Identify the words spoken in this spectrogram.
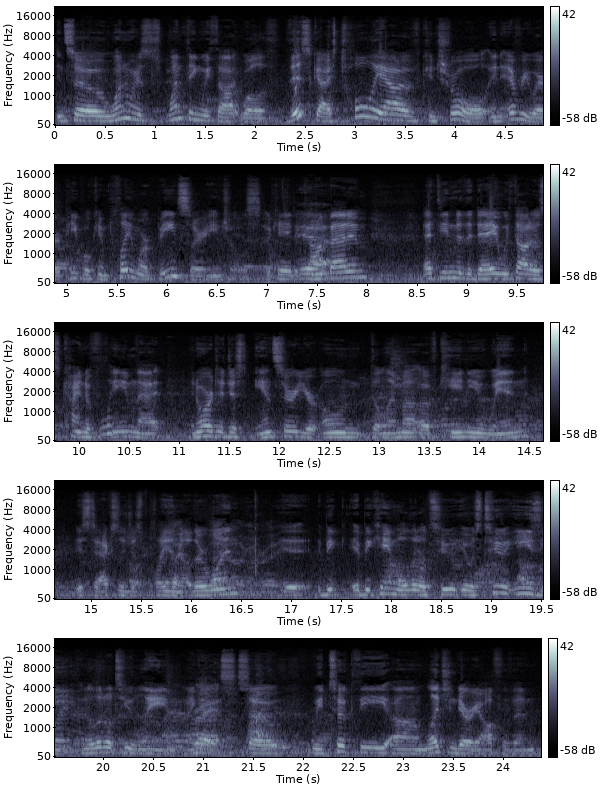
And so one was one thing we thought, well, if this guy's totally out of control and everywhere, people can play more Baneslayer Angels, okay, to Yeah. combat him. At the end of the day, we thought it was kind of lame that in order to just answer your own dilemma of can you win, is to actually just play Play- another play one. another one, right. it, it, be, it became a little too. It was too easy and a little too lame, I Right. guess. So we took the um, legendary off of him,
